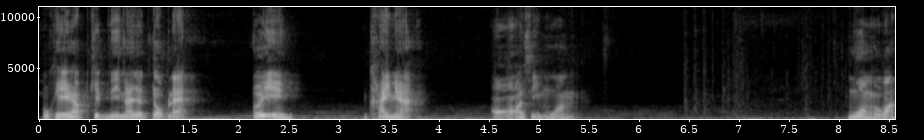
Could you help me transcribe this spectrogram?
โอเคครับ คลิปนี้น่าจะจบแล้ว เฮ้ย ใครเนี่ย อ๋อ สีม่วง ม่วงปะวะ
